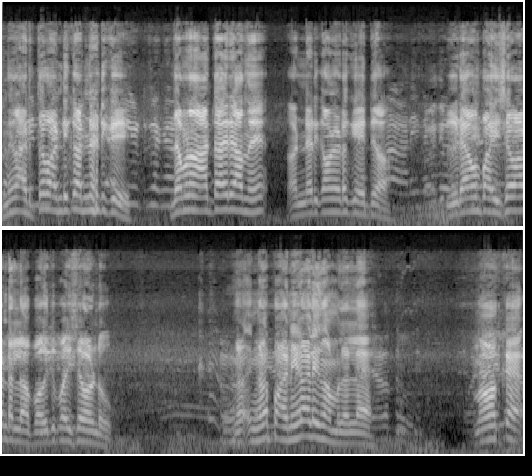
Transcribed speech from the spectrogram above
നിങ്ങൾ അടുത്ത വണ്ടിക്ക് എണ്ണടിക്കേ ഇത് നമ്മളെ നാട്ടുകാരാന്ന്. എണ്ണടിക്കാൻ വേണ്ടി ഇവിടെ കയറ്റുക ഈടാകുമ്പോ പൈസ വേണ്ടല്ലോ പകുതി പൈസ വേണ്ടു. നിങ്ങ- നിങ്ങളെ പണി കളി നമ്മളല്ലേ? നോക്കെ.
